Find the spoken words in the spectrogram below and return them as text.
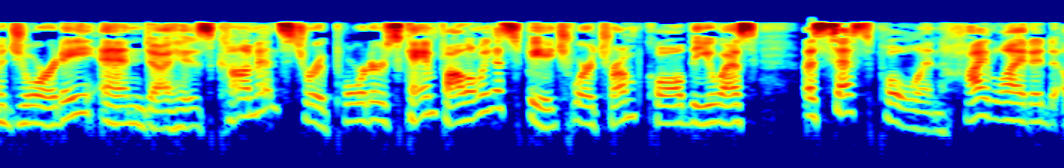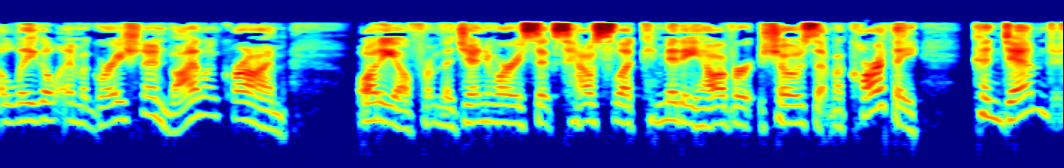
majority, and uh, his comments to reporters came following a speech where Trump called the U.S. a cesspool and highlighted illegal immigration and violent crime. Audio from the January 6th House Select Committee, however, shows that McCarthy condemned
